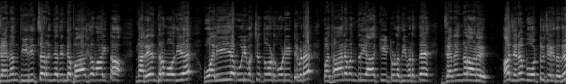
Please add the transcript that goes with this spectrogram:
ജനം തിരിച്ചറിഞ്ഞതിന്റെ ഭാഗമായിട്ടാ നരേന്ദ്രമോദിയെ വലിയ ഭൂരിപക്ഷത്തോട് കൂടിയിട്ട് ഇവിടെ പ്രധാനമന്ത്രിയാക്കിയിട്ടുള്ളത് ഇവിടുത്തെ ജനങ്ങളാണ്. ആ ജനം വോട്ട് ചെയ്തത്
